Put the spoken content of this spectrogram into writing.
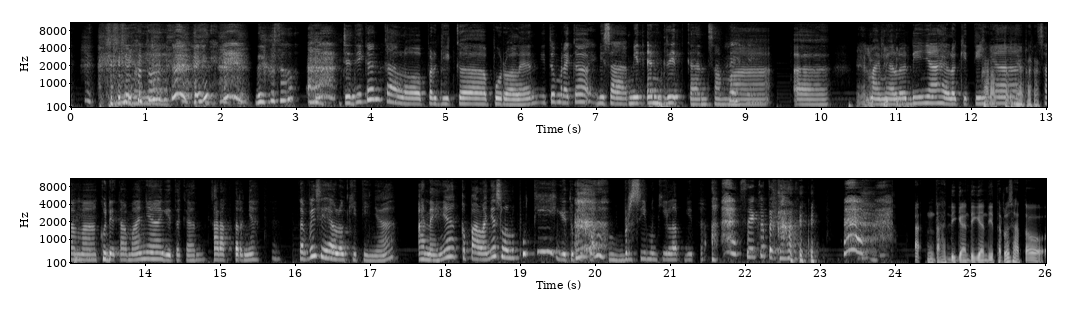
ya. Jadi kan kalau pergi ke Puroland itu mereka bisa meet and greet kan sama uh, Hello My melodinya, Hello Kitty-nya, sama kudetamanya gitu kan, karakternya. Tapi si Hello Kitty-nya anehnya kepalanya selalu putih gitu, buka, bersih mengkilap gitu. Saya ketekan. Ah, entah diganti-ganti terus atau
